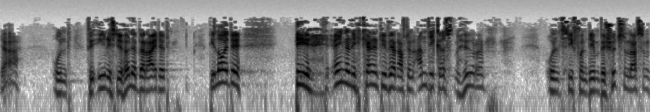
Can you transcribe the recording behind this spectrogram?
Ja, und für ihn ist die Hölle bereitet. Die Leute, die Engel nicht kennen, die werden auf den Antichristen hören und sich von dem beschützen lassen,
